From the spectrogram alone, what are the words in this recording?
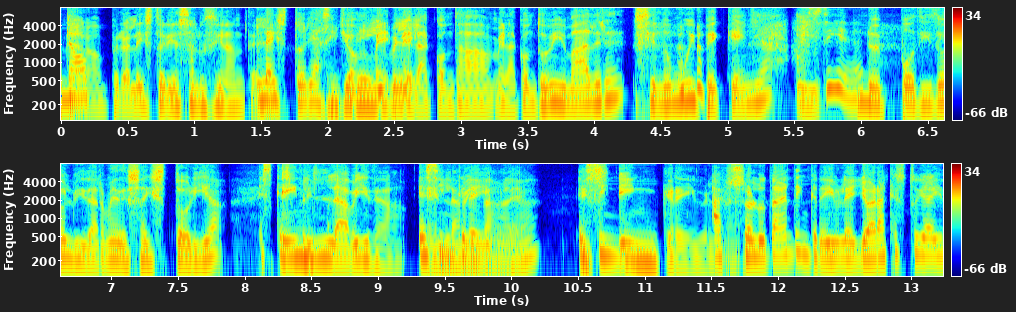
Claro, pero la historia es alucinante. La historia es increíble. Yo me, la contaba, me la contó mi madre siendo muy pequeña y ¿eh? no he podido olvidarme de esa historia es que en la vida. Es increíble. ¿eh? Es, increíble. Absolutamente increíble. Yo ahora que estoy ahí,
